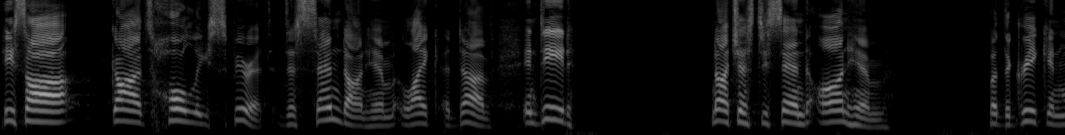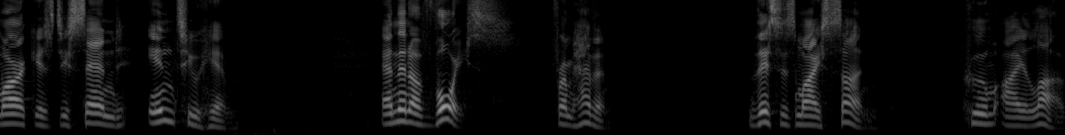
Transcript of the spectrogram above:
He saw God's Holy Spirit descend on him like a dove. Indeed, not just descend on him, but the Greek in Mark is descend into him. And then a voice from heaven This is my Son, whom I love.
